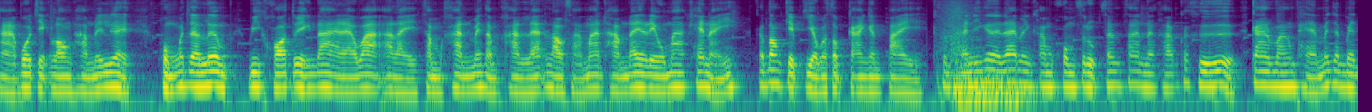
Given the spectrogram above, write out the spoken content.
หาโปรเจกต์ลองทำเรื่อยๆ ผมก็จะเริ่มวิเคราะห์ตัวเองได้แล้วว่าอะไรสำคัญไม่สำคัญ และเราสามารถทำได้เร็วมากแค่ไหน ก็ต้องเก็บเกี่ยวประสบการณ์กันไป สุดท้ายนี้ก็เลยได้เป็นคำคมสรุปสั้น ๆนะครับ ก็คือการวางแผนไม่จำเป็น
